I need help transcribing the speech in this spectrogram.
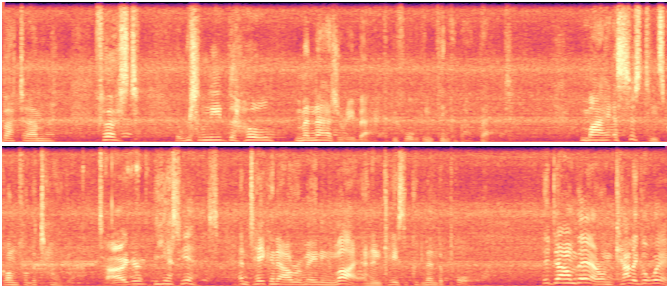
But, um, first, we shall need the whole menagerie back before we can think about that. My assistant's gone for the tiger. Tiger? Yes, yes. And taken our remaining lion in case it could lend a paw. They're down there on Caliga Way.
